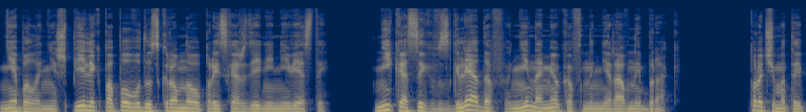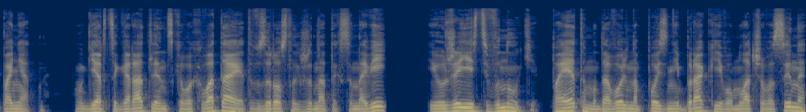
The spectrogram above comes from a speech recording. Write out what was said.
Не было ни шпилек по поводу скромного происхождения невесты, ни косых взглядов, ни намеков на неравный брак. Впрочем, это и понятно. У герцога Ратлинского хватает взрослых женатых сыновей, и уже есть внуки, поэтому довольно поздний брак его младшего сына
